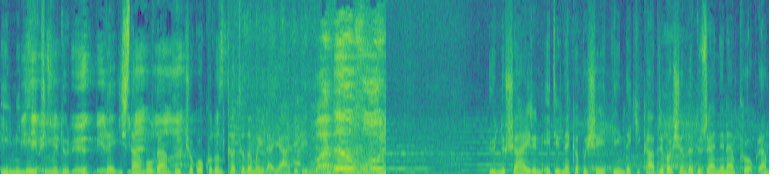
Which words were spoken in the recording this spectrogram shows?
İl Milli Eğitim Müdürlüğü ve İstanbul'dan birçok okulun katılımıyla yad edildi. Ünlü şairin Edirne Kapı şehitliğindeki kabri başında düzenlenen program,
